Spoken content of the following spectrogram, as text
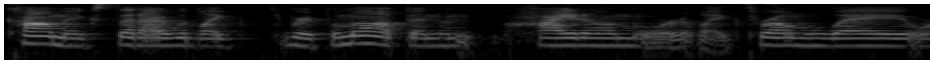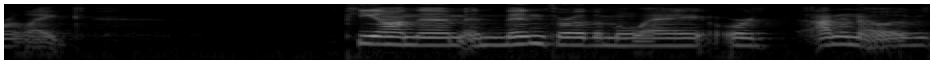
comics that I would like rip them up and hide them or like throw them away or like pee on them and then throw them away or I don't know. It was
